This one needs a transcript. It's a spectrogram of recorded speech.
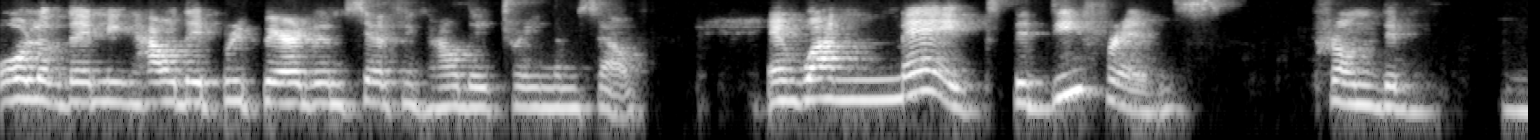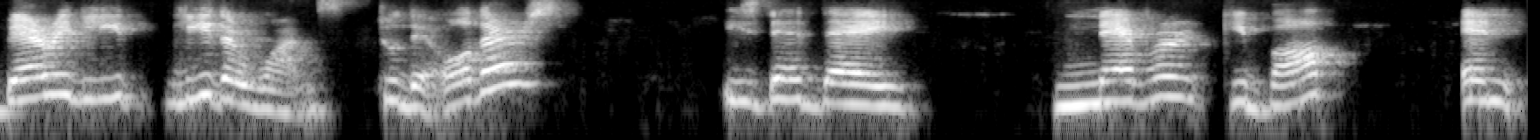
all of them in how they prepare themselves and how they train themselves and what makes the difference from the very lead, leader ones to the others is that they never give up and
